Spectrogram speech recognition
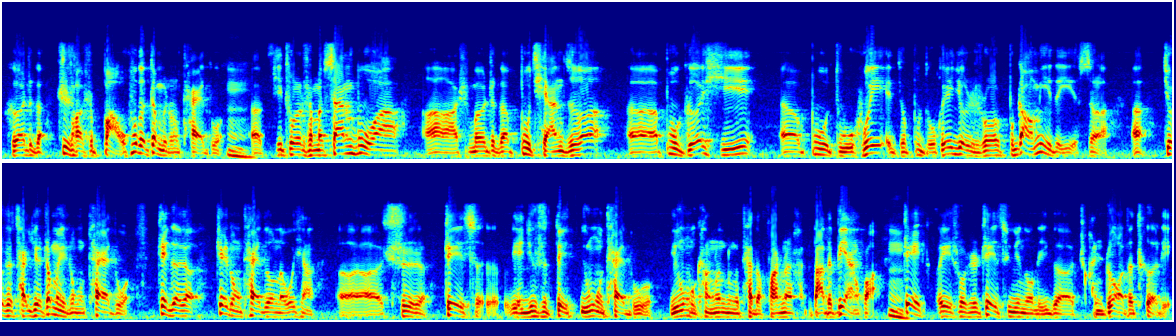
和这个至少是保护的这么一种态度。嗯，呃，提出了什么三不啊啊，什么这个不谴责，呃，不隔席。呃，不赌灰就不赌灰，就是说不告密的意思了啊，就是采取这么一种态度。这个这种态度呢，我想，呃，是这次也就是对勇武态度、勇武抗争这个态度发生了很大的变化。嗯，这可以说是这次运动的一个很重要的特点。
